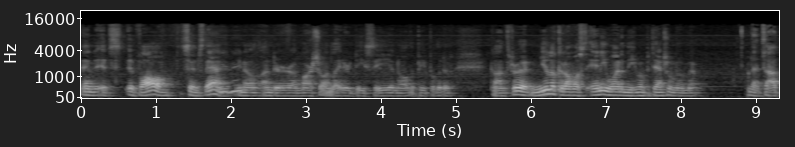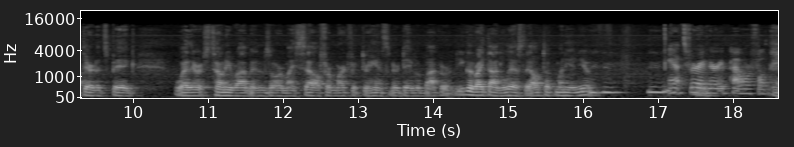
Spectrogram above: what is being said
and it's evolved since then. You know, under uh, Marshall and later DC and all the people that have gone through it. And you look at almost anyone in the human potential movement that's out there that's big, whether it's Tony Robbins or myself or Mark Victor Hansen or David Bacher, you could write down a list. They all took money and you. Mm, Yeah, it's very, very powerful Yeah.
